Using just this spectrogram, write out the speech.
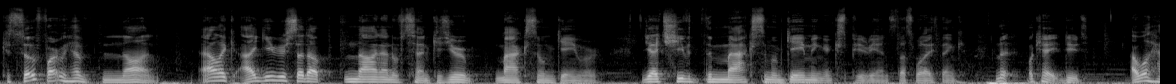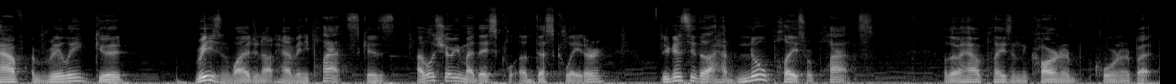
Because so far we have none. Alec, I give your setup 9 out of 10 because you're maximum gamer. You achieved the maximum gaming experience. That's what I think. No, okay, dudes. I will have a really good reason why I do not have any plants. Because I will show you my desk, uh, desk later. You're to see that I have no place for plants. Although I have plays in the corner, corner, but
